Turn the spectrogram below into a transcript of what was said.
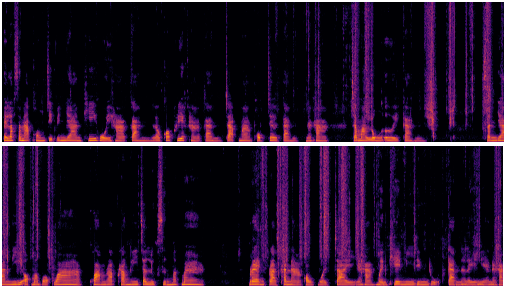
เป็นลักษณะของจิตวิญญาณที่โหยหากัน แล้วก็เพียกหากันจะมาพบเจอกันนะคะ จะมาลงเอยกัน สัญญาณนี้ออกมาบอกว่า ความรักครั้งนี้จะลึกซึ้งมากๆ แรงปรารถนาของหัวใจนะคะ เหมือนเคมีดึงดูดกันอะไรอย่างเงี้ยนะคะ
